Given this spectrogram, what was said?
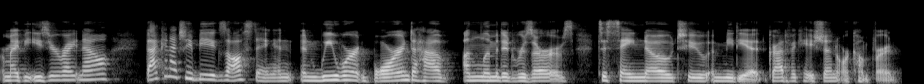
or might be easier right now, that can actually be exhausting. And, and we weren't born to have unlimited reserves to say no to immediate gratification or comfort.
